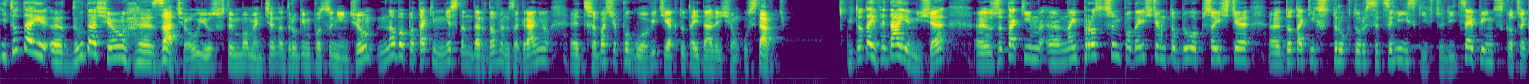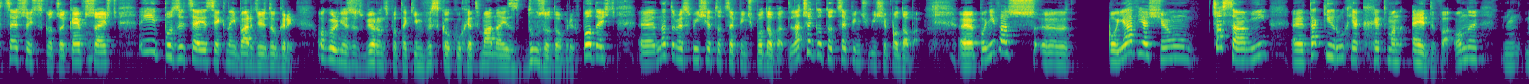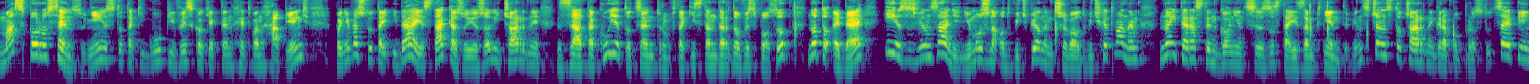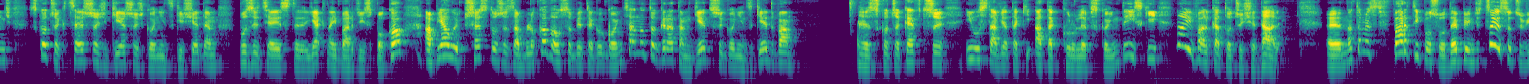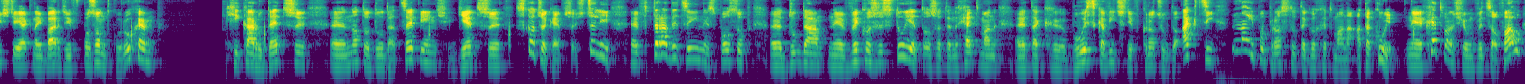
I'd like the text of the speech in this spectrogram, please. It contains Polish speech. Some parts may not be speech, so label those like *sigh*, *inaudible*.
I tutaj Duda się zaciął już w tym momencie na drugim posunięciu, no bo po takim niestandardowym zagraniu e, trzeba się pogłowić, jak tutaj dalej się ustawić. I tutaj wydaje mi się, e, że takim e, najprostszym podejściem to było przejście do takich struktur sycylijskich, czyli C5, skoczek C6, skoczek F6 i pozycja jest jak najbardziej do gry. Ogólnie rzecz biorąc, po takim wyskoku Hetmana jest dużo dobrych podejść, natomiast mi się to C5 podoba. Dlaczego to C5 mi się podoba? Ponieważ pojawia się czasami e, taki ruch jak Hetman E2. On mm, ma sporo sensu. Nie jest to taki głupi wyskok jak ten Hetman H5, ponieważ tutaj idea jest taka, że jeżeli czarny zaatakuje to centrum w taki standardowy sposób, no to ED i jest związanie. Nie można odbić pionem, trzeba odbić hetmanem. No i teraz ten goniec zostaje zamknięty, więc często czarny gra po prostu C5, skoczek C6, G6, goniec G7. Pozycja jest e, jak najbardziej spoko, a biały przez to, że zablokował sobie tego gońca, no to gra tam G3, goniec G2 e, skoczek F3 i ustawia taki atak królewsko-indyjski, no i walka toczy się dalej. E, Natomiast w partii poszło D5, co jest oczywiście jak najbardziej w porządku ruchem. Hikaru D3, e, no to Duda C5, G3, skoczek F6, czyli e, w tradycyjny sposób e, Duda wykorzystuje to, że ten hetman tak błyskawicznie wkroczył do akcji, no i po prostu tego hetmana atakuje. Hetman się wycofał,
